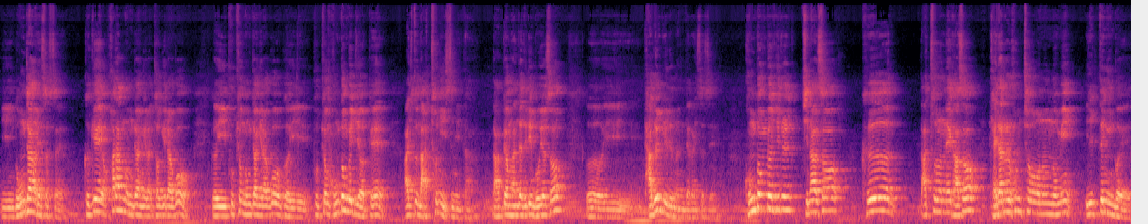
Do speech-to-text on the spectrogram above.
이 농장을 했었어요. 그게 화랑 농장이라 저기라고 그 이 부평 농장이라고 그 이 부평 공동묘지 옆에 아직도 나촌이 있습니다. 나병 환자들이 모여서 그이 닭을 기르는 데가 있었어요. 공동묘지를 지나서 그 나촌에 가서 계란을 훔쳐오는 놈이 1등인 거예요.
